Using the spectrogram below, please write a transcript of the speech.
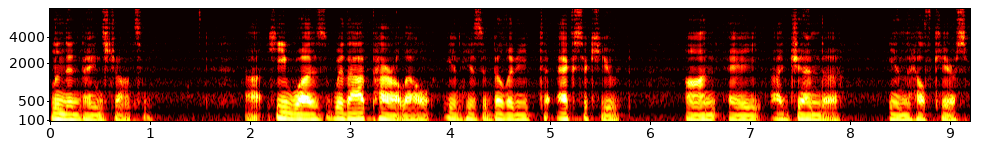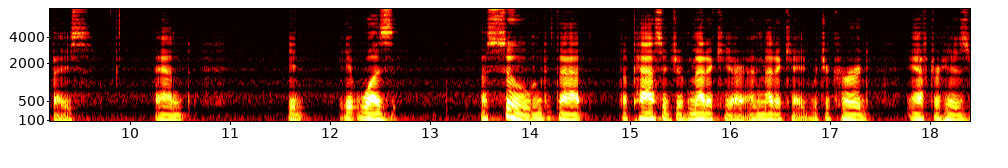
Lyndon Baines Johnson. Uh, he was without parallel in his ability to execute on a agenda in the healthcare space. And it, it was assumed that the passage of Medicare and Medicaid, which occurred after his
